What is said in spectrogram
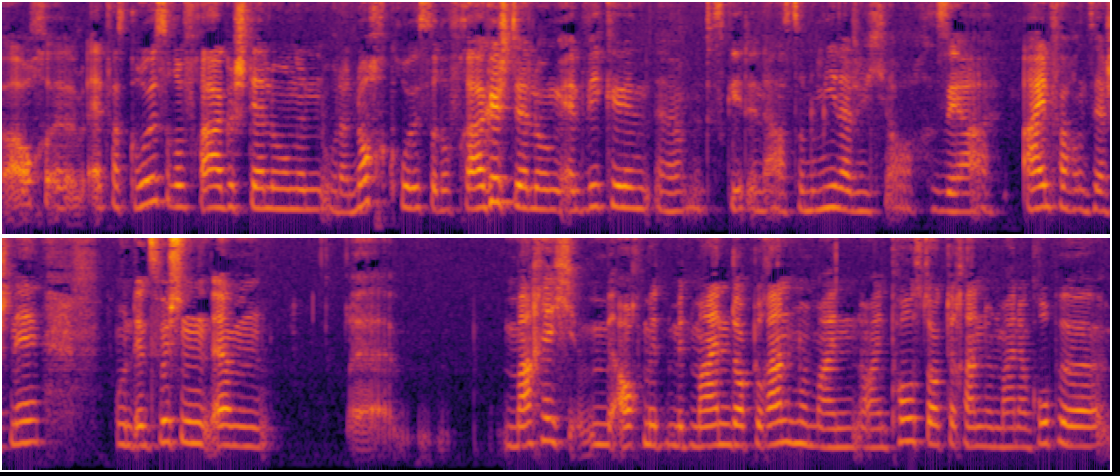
auch äh, etwas größere Fragestellungen oder noch größere Fragestellungen entwickeln. Ähm, das geht in der Astronomie natürlich auch sehr einfach und sehr schnell. Und inzwischen ähm, äh, mache ich auch mit, mit meinen Doktoranden und meinen, meinen Postdoktoranden und meiner Gruppe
